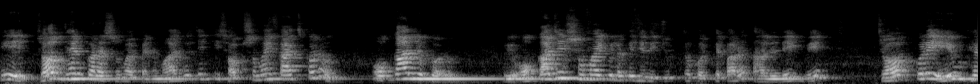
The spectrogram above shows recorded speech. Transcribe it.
এ জব ধ্যান করার সময় পেন মহাজ বলছেন কি সব সময় কাজ করো? অকাজও করো। ওই অকাজের সময়গুলোকে যদি যুক্ত করতে পারো, তাহলে দেখবে জব করে এ উঠে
